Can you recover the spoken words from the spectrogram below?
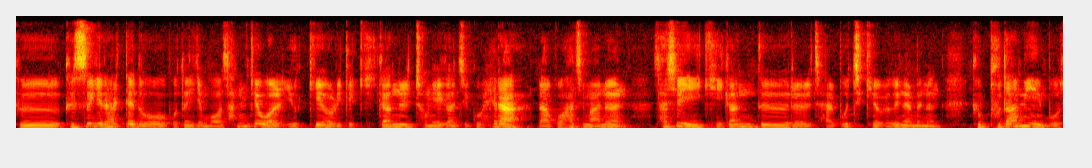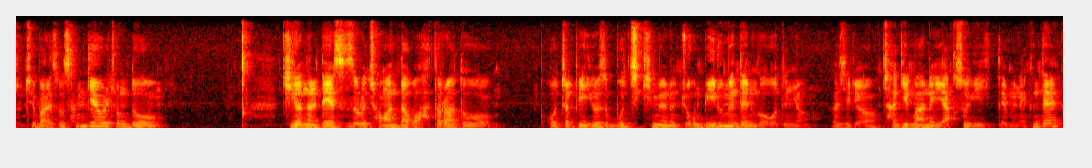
그 글쓰기를 할 때도 보통 이제 뭐 3개월, 6개월 이렇게 기간을 정해 가지고 해라라고 하지만은 사실 이 기간들을 잘 못 지켜요. 왜 그러냐면은 그 부담이 뭐 솔직히 말해서 3개월 정도 기간을 내 스스로 정한다고 하더라도 어차피 이것을 못 지키면은 조금 미루면 되는 거거든요. 사실요. 자기만의 약속이기 때문에. 근데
